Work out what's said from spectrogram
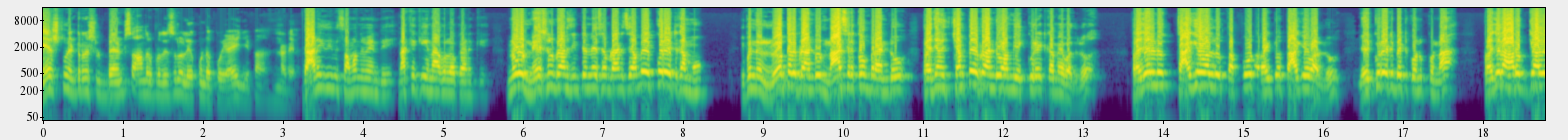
నేషనల్ ఇంటర్నేషనల్ బ్రాండ్స్ ఆంధ్రప్రదేశ్లో లేకుండా పోయాయి అని చెప్పి అంటున్నాడు దానికి దీనికి సంబంధం ఏంటి నక్కకి నాగలోకానికి. నువ్వు నేషనల్ బ్రాండ్స్ ఇంటర్నేషనల్ బ్రాండ్స్ అమ్మ ఎక్కువ రేటుకి అమ్ము. ఇప్పుడు నువ్వు లోకల్ బ్రాండు నాశరకం బ్రాండు ప్రజలను చంపే బ్రాండు అమ్మి ఎక్కువ రేటుకి అమ్మే బదులు ప్రజలు తాగేవాళ్ళు తప్పు రైతు తాగేవాళ్ళు ఎక్కువ రేటు పెట్టి కొనుక్కున్నా ప్రజల ఆరోగ్యాలు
